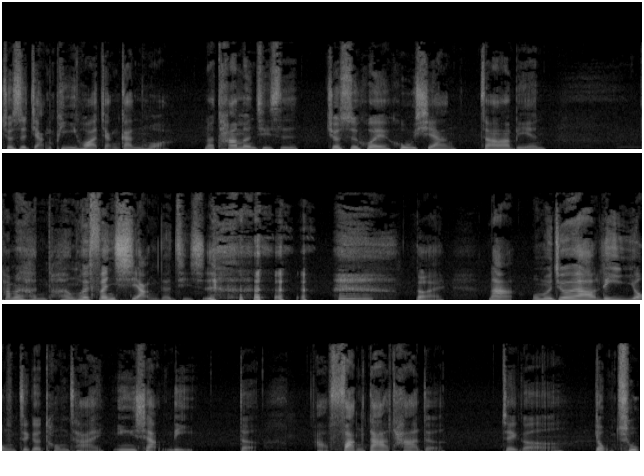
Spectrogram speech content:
就是讲屁话、讲干话，那他们其实就是会互相在那边，他们很很会分享的，其实，对。那我们就要利用这个同侪影响力的啊，放大它的这个用处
